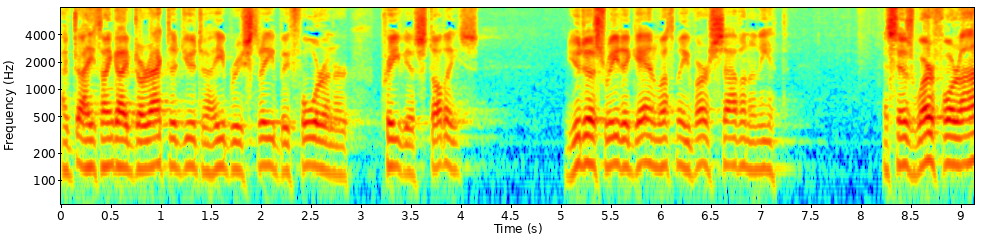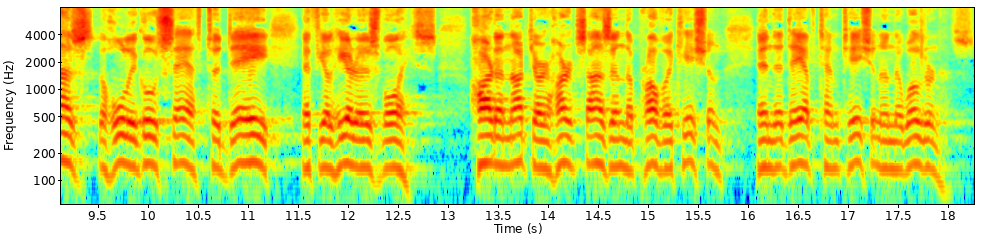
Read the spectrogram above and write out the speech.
I think I've directed you to Hebrews 3 before in our previous studies. You just read again with me verse 7 and 8. It says, Wherefore, as the Holy Ghost saith, Today, if you'll hear his voice, harden not your hearts as in the provocation in the day of temptation in the wilderness.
